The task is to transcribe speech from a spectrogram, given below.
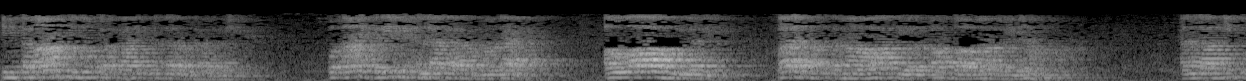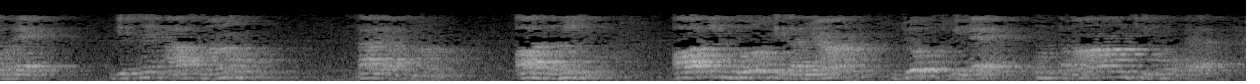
ان تمام چیزوں کا خالق اللہ رب العالمین ہے۔ قرآن کریم میں اللہ تعالیٰ فرماتا ہے اللہ الذي خلق السماوات والارض وما بينهما اللہ ہی تو ہے جس نے آسمانوں سارے آسمانوں اور زمین اور ان دونوں کے درمیان جو کچھ بھی ہے ان تمام چیزوں کو پیدا کیا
